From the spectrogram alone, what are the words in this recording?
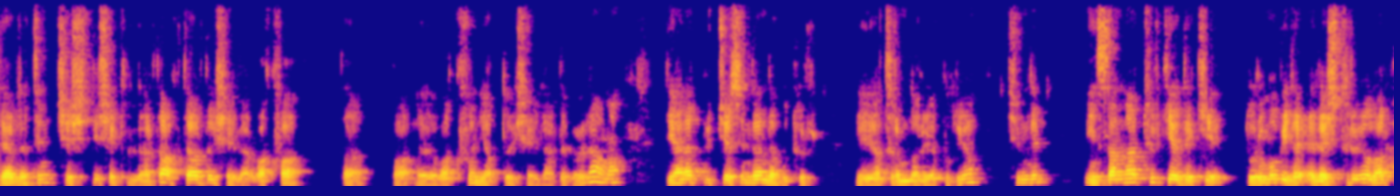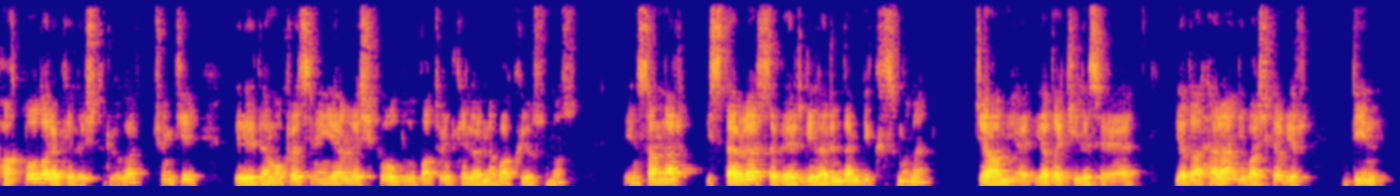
devletin çeşitli şekillerde aktardığı şeyler. Vakfa da e, vakfın yaptığı şeyler de böyle ama Diyanet bütçesinden de bu tür e, yatırımları yapılıyor. Şimdi insanlar Türkiye'deki durumu bile eleştiriyorlar, haklı olarak eleştiriyorlar. Çünkü e, demokrasinin yerleşik olduğu Batı ülkelerine bakıyorsunuz. İnsanlar isterlerse vergilerinden bir kısmını camiye ya da kiliseye ya da herhangi başka bir din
